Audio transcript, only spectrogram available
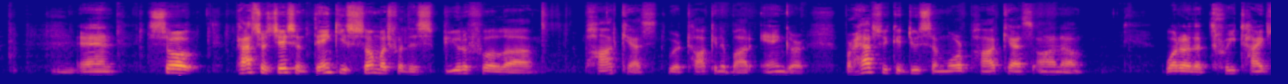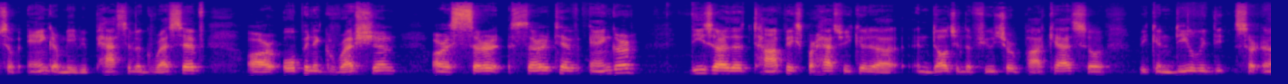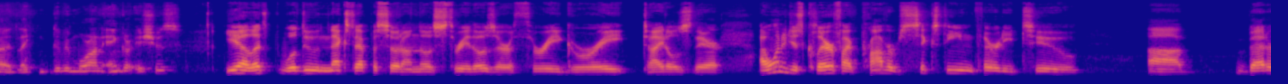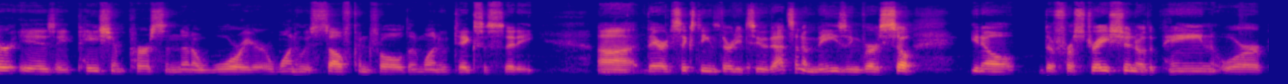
Mm. And so, Pastor Jason, thank you so much for this beautiful uh, podcast. We're talking about anger. Perhaps we could do some more podcasts on uh, what are the three types of anger maybe passive aggressive, or open aggression, or assertive anger. These are the topics perhaps we could uh, indulge in the future podcast. So we can deal with the, uh, like a little bit more on anger issues. Yeah, let's we'll do next episode on those three. Those are three great titles there. I want to just clarify Proverbs sixteen thirty two. Uh, better is a patient person than a warrior, one who is self controlled and one who takes a city. Uh, there at sixteen thirty two. That's an amazing verse. So, you know, the frustration or the pain or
